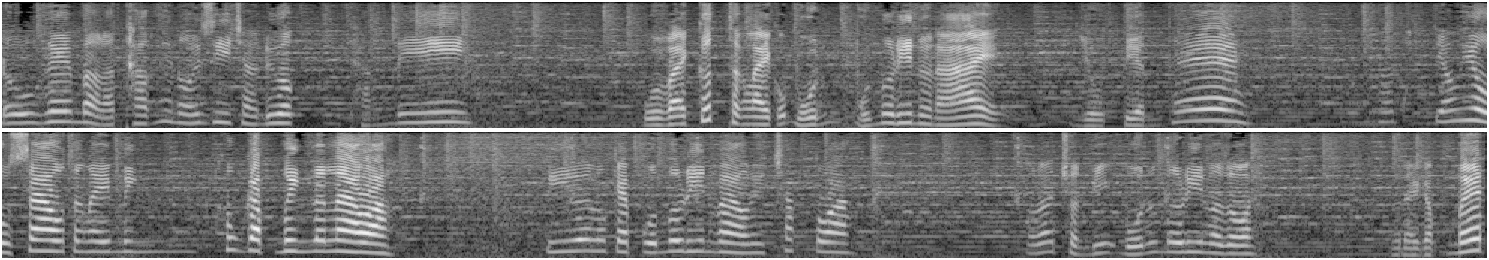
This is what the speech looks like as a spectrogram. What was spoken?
Đầu game bảo là thắng thì nói gì chả được. Thắng đi. Ui vãi cứt, thằng này có 4 bốn marine rồi này. Nhiều tiền thế. Đéo hiểu sao, thằng này mình không gặp mình lần nào à? Tí nữa nó kẹp 4 marine vào thì chắc toa. Nó đã chuẩn bị 4 marine vào rồi. Người này gặp mết.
